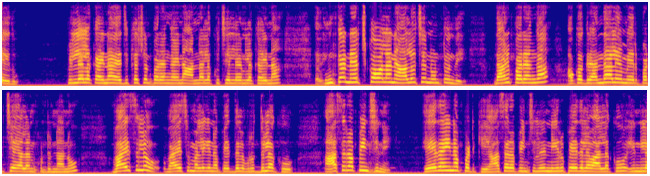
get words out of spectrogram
లేదు. పిల్లలకైనా ఎడ్యుకేషన్ పరంగా అయినా అన్నలకు చెల్లెళ్ళకైనా ఇంకా నేర్చుకోవాలనే ఆలోచన ఉంటుంది. దాని పరంగా ఒక గ్రంథాలయం ఏర్పాటు చేయాలనుకుంటున్నాను. వయసులో వయసు మలిగిన పెద్దల వృద్ధులకు ఆసరా పింఛని. ఏదైనప్పటికీ ఆసరా పింఛను నిరుపేదల వాళ్ళకు ఇండ్ల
